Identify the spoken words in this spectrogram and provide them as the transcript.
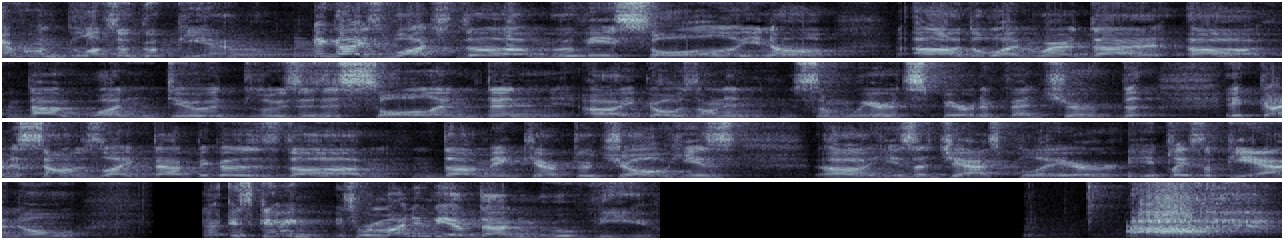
Everyone loves a good piano. Hey guys, watch the movie Soul. You know, uh, the one where that uh, that one dude loses his soul and then uh, he goes on in some weird spirit adventure. It kind of sounds like that because the the main character Joe, he's uh, he's a jazz player. He plays the piano. It's giving. It's reminding me of that movie. Ah,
